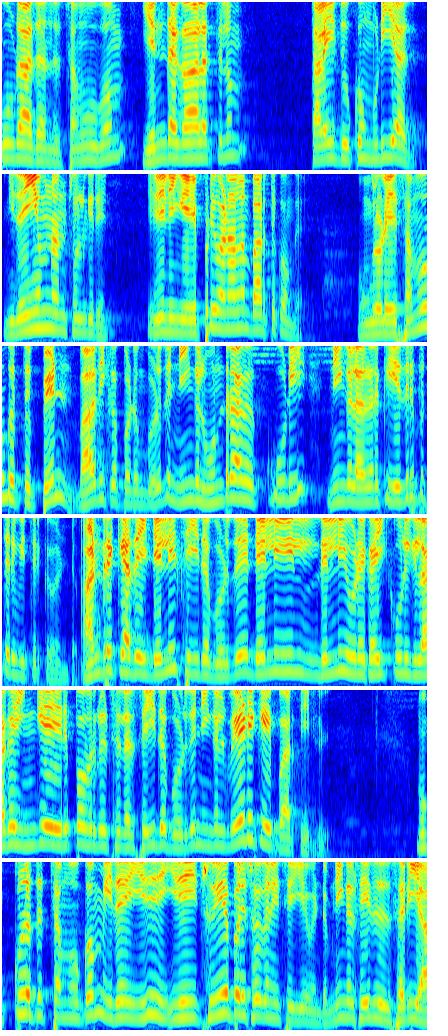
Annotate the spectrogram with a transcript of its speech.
கூடாத அந்த சமூகம் எந்த காலத்திலும் தலை தூக்க முடியாது. இதையும் நான் சொல்கிறேன். இதை நீங்கள் எப்படி வேணாலும் பார்த்துக்கோங்க. உங்களுடைய சமூகத்து பெண் பாதிக்கப்படும் பொழுது நீங்கள் ஒன்றாக கூடி நீங்கள் அதற்கு எதிர்ப்பு தெரிவித்திருக்க வேண்டும். அன்றைக்கு அதை டெல்லி செய்த பொழுது டெல்லியில் டெல்லியுடைய கைக்கூலிகளாக இங்கே இருப்பவர்கள் சிலர் செய்த பொழுது நீங்கள் வேடிக்கை பார்த்தீர்கள். முக்குளத்து சமூகம் இதை இது இதை சுய பரிசோதனை செய்ய வேண்டும். நீங்கள் செய்தது சரியா?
